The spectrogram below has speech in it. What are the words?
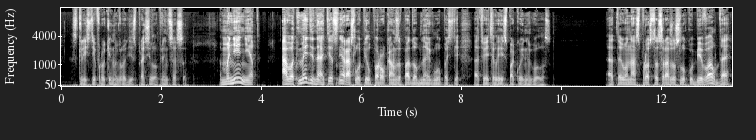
— скрестив руки на груди, спросила принцесса. «Мне нет», «А вот Медина отец не раз лупил по рукам за подобные глупости», — ответил ей спокойный голос. «А ты у нас просто сразу слуг убивал, да?»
